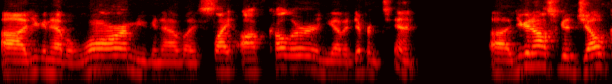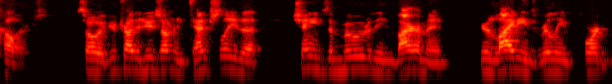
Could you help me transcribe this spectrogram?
Uh, you can have a warm, you can have a slight off color, and you have a different tint. Uh, you can also get gel colors. So if you're trying to do something intentionally to change the mood of the environment, your lighting is really important.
